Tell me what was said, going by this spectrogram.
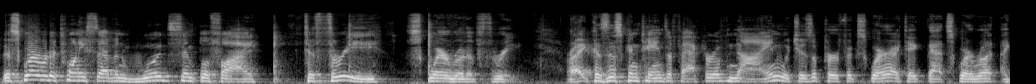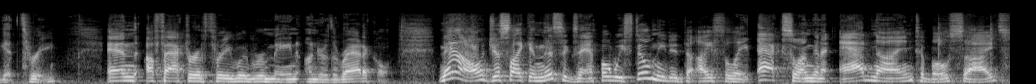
The square root of 27 would simplify to 3 square root of 3 right? Because this contains a factor of 9, which is a perfect square. I take that square root, I get 3. And a factor of 3 would remain under the radical. Now, just like in this example, we still needed to isolate x. So I'm going to add 9 to both sides.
